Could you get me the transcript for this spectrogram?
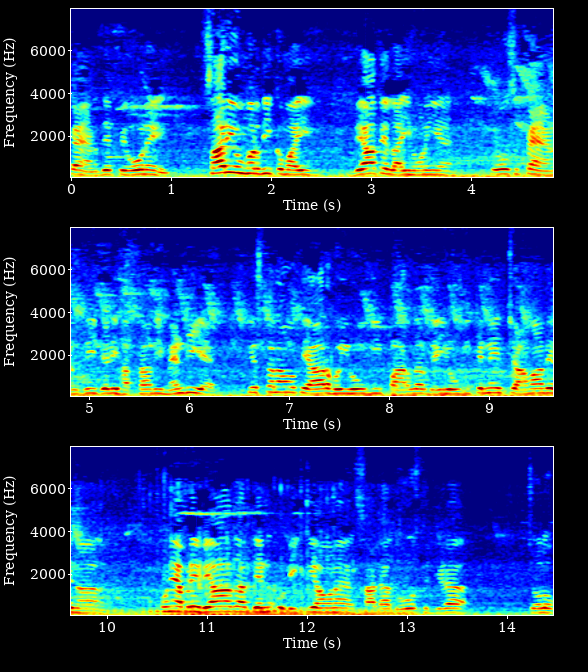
ਭੈਣ ਦੇ ਪਿਓ ਨੇ ਸਾਰੀ ਉਮਰ ਦੀ ਕਮਾਈ ਵਿਆਹ ਤੇ ਲਾਈ ਹੋਣੀ ਹੈ ਤੇ ਉਸ ਭੈਣ ਦੀ ਜਿਹੜੀ ਹੱਥਾਂ ਦੀ ਮਹਿੰਦੀ ਹੈ, ਕਿਸ ਤਰ੍ਹਾਂ ਉਹ ਤਿਆਰ ਹੋਈ ਹੋਊਗੀ ਪਾਰਲਰ ਗਈ ਹੋਊਗੀ, ਕਿੰਨੇ ਚਾਵਾਂ ਦੇ ਨਾਲ ਉਹਨੇ ਆਪਣੇ ਵਿਆਹ ਦਾ ਦਿਨ ਉਡੀਕਿਆ ਹੋਣਾ ਸਾਡਾ ਦੋਸਤ ਜਿਹੜਾ, ਚਲੋ,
